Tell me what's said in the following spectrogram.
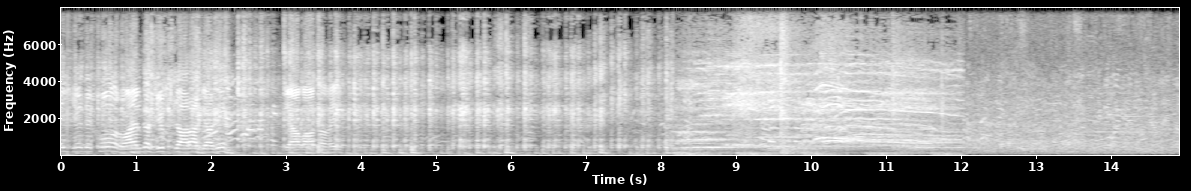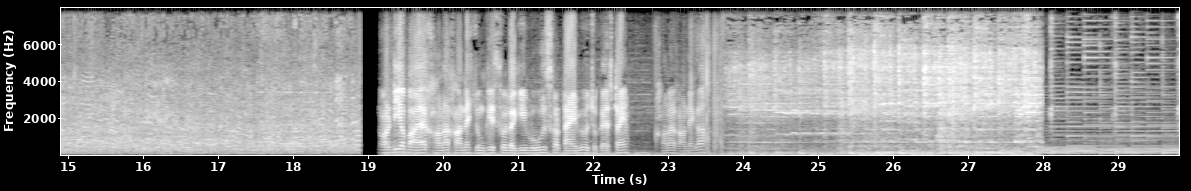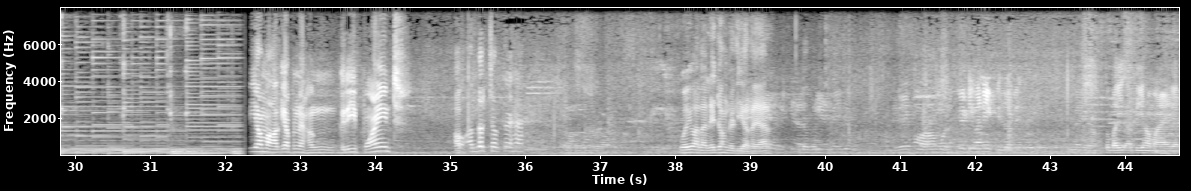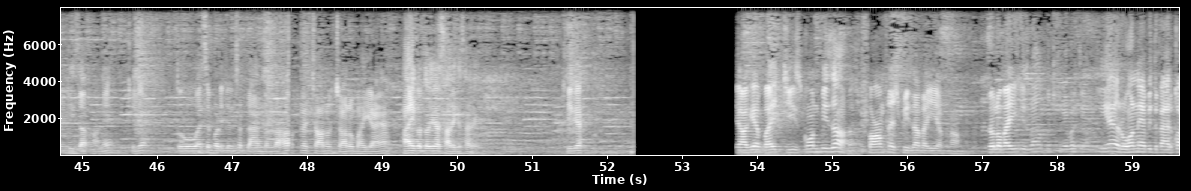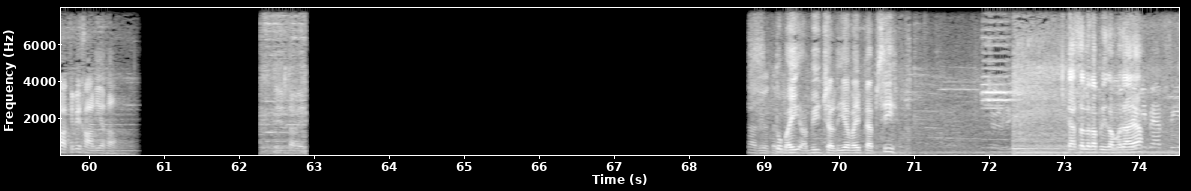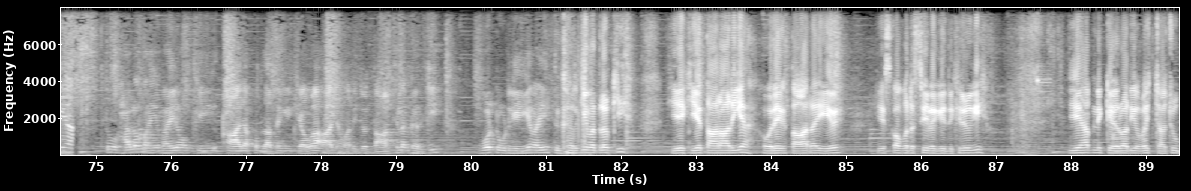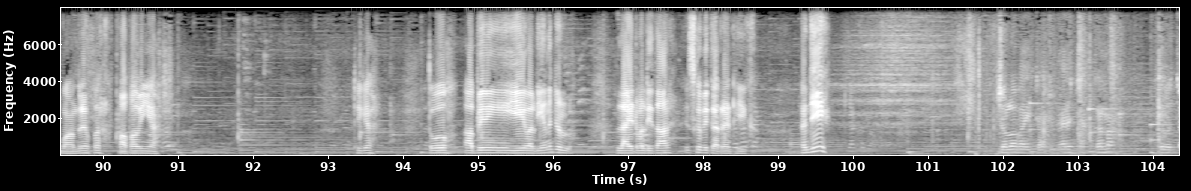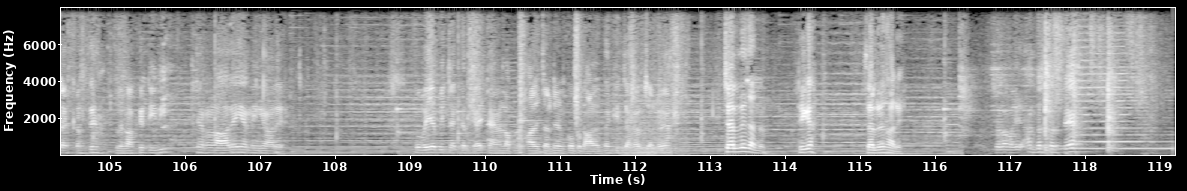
भाई, ये देखो, रॉयल का गिफ्ट जा रहा आगे आगे। क्या बात है भाई। अब आया खाना खाने, क्योंकि इसको लगी भूख, इसका टाइम भी हो चुका है इस टाइम खाना खाने का। हम आ गए अपने हंगरी पॉइंट अब अंदर चलते हैं। वही वाला ले जो हमने लिया था यार। तो भाई अभी हम आए हैं पिज़्ज़ा खाने ठीक है? तो ऐसे बड़े दिन से प्लान बन रहा। है अपने चारों चारों भाई आए हैं। हाई कर दो यार सारे के सारे। ठीक है? आ गया भाई cheese corn pizza farm fresh pizza भाई अपना। चलो भाई इस बार कुछ फ्लेवर चेंज किया है। रोहन ने अभी दोपहर को आके भी खा लिया था। तो भाई अभी चल रही है भाई पेप्सी कैसा लगा पिज़्ज़ा? मज़ा आया? तो हेलो भाई भाइयों की आज आपको बताते हैं कि क्या हुआ। आज हमारी जो तार थी ना घर की वो टूट गई है भाई। तो घर की मतलब कि ये एक ये तार आ रही है और एक तार है ये। ये इसको आपको रस्सी लगी हुई दिख रही होगी। ये है अपनी केयर वाली और भाई चाचू बाँध रहे हैं ऊपर। पापा भी हैं। ठीक है? तो अभी ये वाली है ना जो लाइट वाली तार इसको भी कर रहे हैं ठीक। हाँ जी? चलो भाई चाचू कह रहे चेक करना। चलो चेक करते हैं लगा के टीवी चैनल आ रहे हैं या नहीं आ रहे? तो भैया अभी चेक करके आए चैनल अपने सारे चल रहे हैं उनको बता देते हैं कि चैनल चल रहे हैं। चल रहे चैनल ठीक है? चल रहे सारे। चलो भाई अंदर चलते हैं।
